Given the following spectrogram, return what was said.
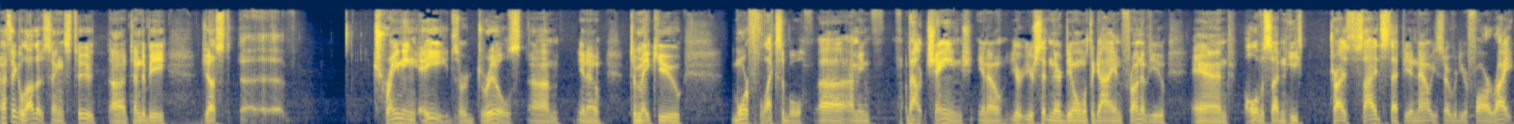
I think a lot of those things too uh, tend to be just uh, training aids or drills, um, you know, to make you more flexible. Uh, I mean, about change, you know, you're you're sitting there dealing with the guy in front of you, and all of a sudden he tries to sidestep you, and now he's over to your far right.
